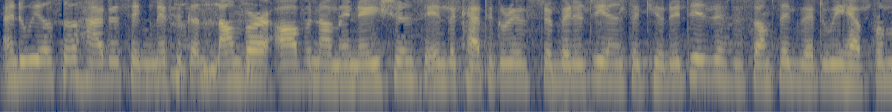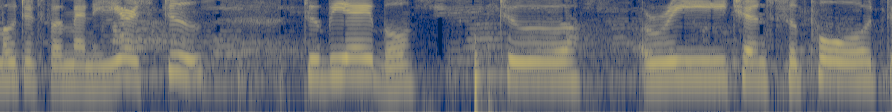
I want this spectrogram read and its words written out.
And we also had a significant number of nominations in the category of stability and security. This is something that we have promoted for many years too, to be able to reach and support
